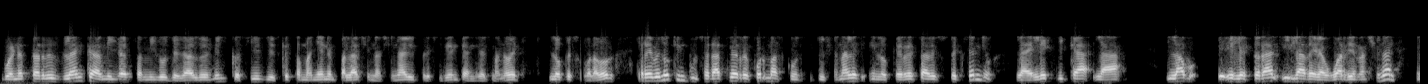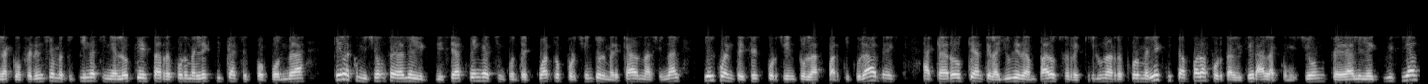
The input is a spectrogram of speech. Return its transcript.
Buenas tardes, Blanca, amigas, amigos de Galdo de México. Sí, y es que esta mañana en Palacio Nacional el presidente Andrés Manuel López Obrador reveló que impulsará tres reformas constitucionales en lo que resta de su sexenio, la eléctrica, la la electoral y la de la Guardia Nacional. En la conferencia matutina señaló que esta reforma eléctrica se propondrá que la Comisión Federal de Electricidad tenga el 54% del mercado nacional y el 46% las particulares. Aclaró que ante la lluvia de amparo se requiere una reforma eléctrica para fortalecer a la Comisión Federal de Electricidad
